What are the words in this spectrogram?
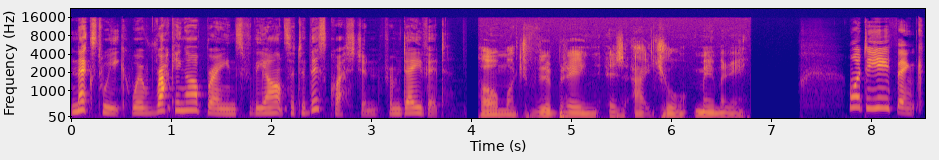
Next week, we're racking our brains for the answer to this question from David. How much of the brain is actual memory? What do you think?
